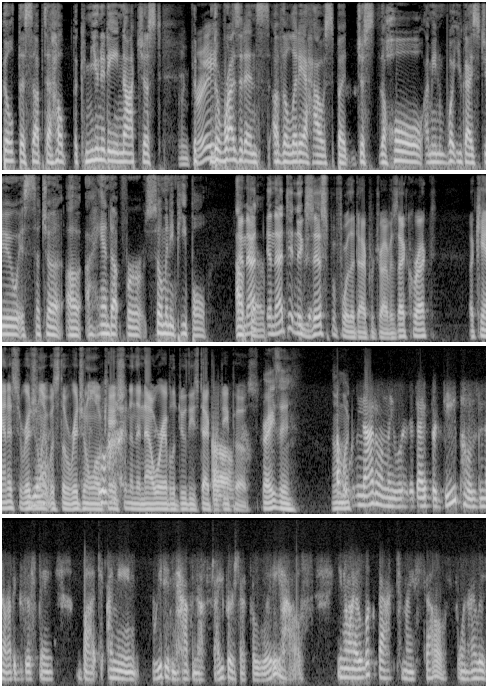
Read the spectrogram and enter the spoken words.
built this up to help the community, not just I mean, the, the residents of the Lydia House, but just the whole. I mean, what you guys do is such a, a, a hand up for so many people out and that there. and that didn't exist before the diaper drive. Is that correct? A Candace originally Yeah. it was the original location, and then now we're able to do these diaper Oh. depots. crazy. How Oh, not only were the diaper depots not existing, but I mean, we didn't have enough diapers at the Lydia House. You know, I look back to myself when I was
